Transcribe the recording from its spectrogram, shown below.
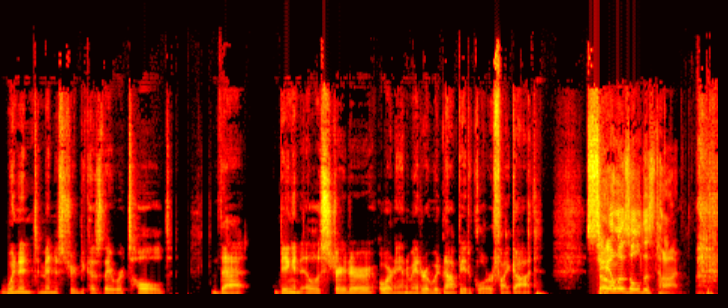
went into ministry because they were told that being an illustrator or an animator would not be to glorify God. So, Tale as old as time.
